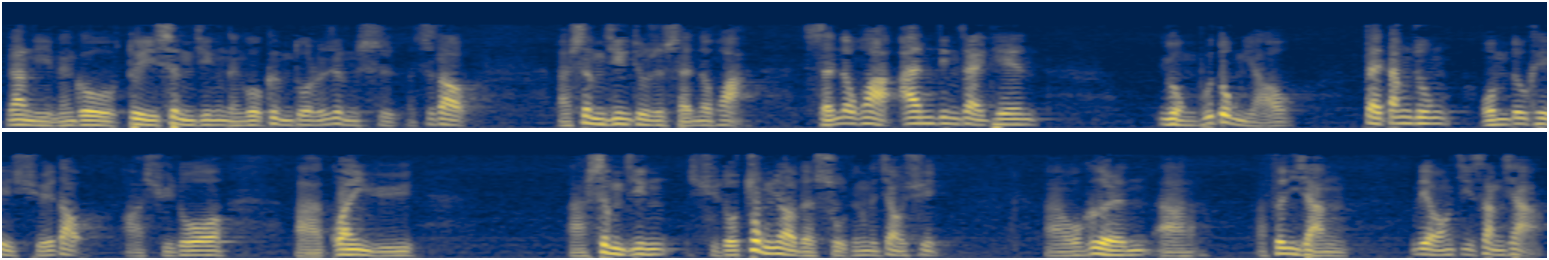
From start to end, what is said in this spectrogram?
让你能够对圣经能够更多的认识，知道啊，圣经就是神的话，神的话安定在天，永不动摇。在当中，我们都可以学到啊许多啊关于啊圣经许多重要的属灵的教训啊，我个人啊。分享《列王记》上下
